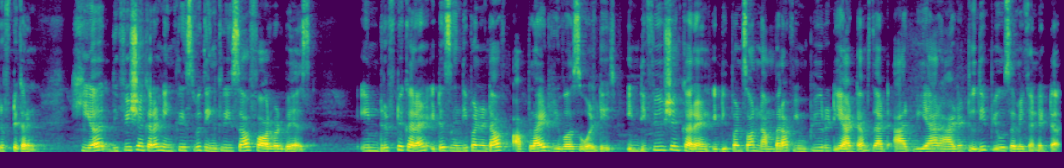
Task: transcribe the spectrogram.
drift current. Here diffusion current increase with increase of forward bias. In drift current, it is independent of applied reverse voltage. In diffusion current, it depends on number of impurity atoms that are we are added to the pure semiconductor.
